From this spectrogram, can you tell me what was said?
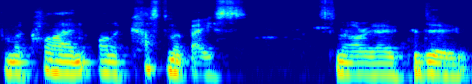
from a client on a customer base scenario to do.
